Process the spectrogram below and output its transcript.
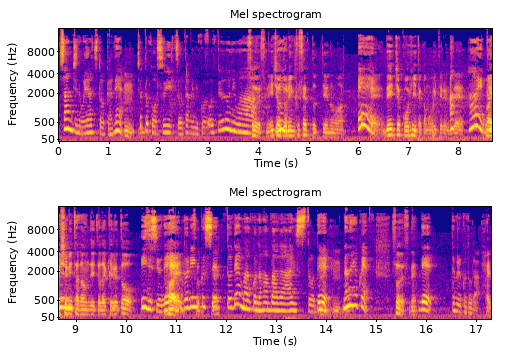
3時のおやつとかね、うん。ちょっとこうスイーツを食べに来ようっていうのにはそうですね。一応ドリンンクセットっていうのもあって、ええ。で一応コーヒーとかも置いてるんで、あはい。まあ、一緒に頼んでいただけると。いいですよね、はい。ドリンクセットでまあ、このハンバーガーアイスとでうんうん700円。そうですね。で食べることがはい。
